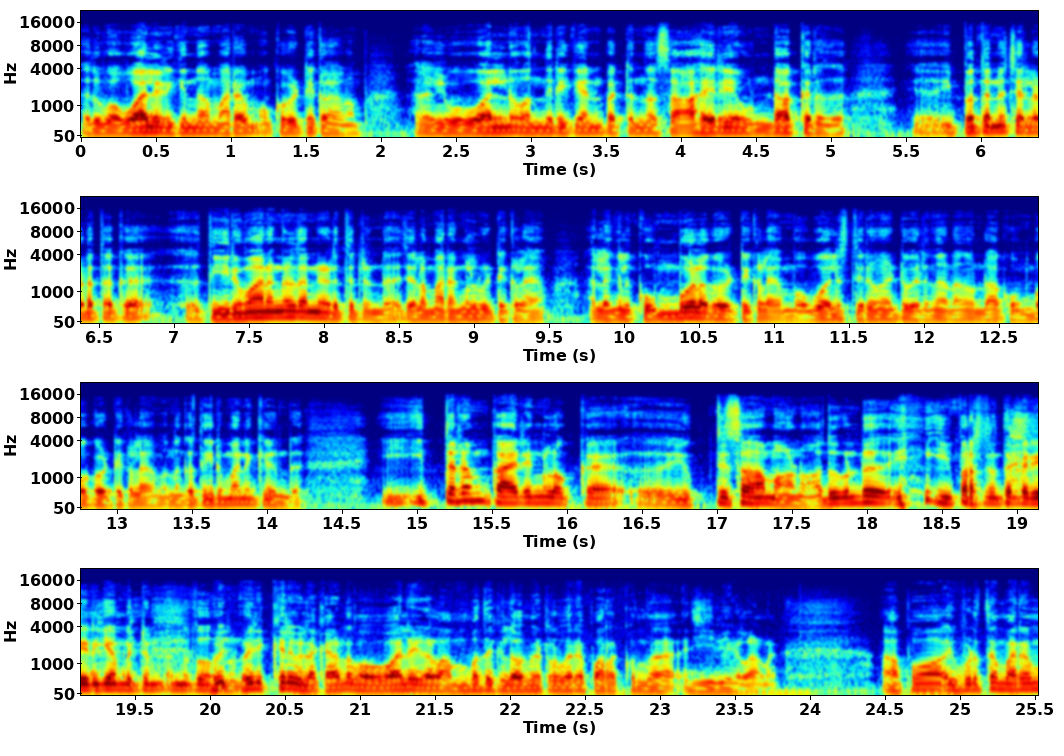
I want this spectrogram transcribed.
ഇത് വവ്വാലിരിക്കുന്ന മരം ഒക്കെ വെട്ടിക്കളയണം. അല്ലെങ്കിൽ വവ്വാലിന് വന്നിരിക്കാൻ പറ്റുന്ന സാഹചര്യം ഉണ്ടാക്കരുത്. ഇപ്പം തന്നെ ചിലയിടത്തൊക്കെ തീരുമാനങ്ങൾ തന്നെ എടുത്തിട്ടുണ്ട്. ചില മരങ്ങൾ വെട്ടിക്കളയാം അല്ലെങ്കിൽ കൊമ്പുകളൊക്കെ വെട്ടിക്കളയാം വവ്വാൽ സ്ഥിരമായിട്ട് വരുന്നതാണ് അതുകൊണ്ട് ആ കൊമ്പൊക്കെ വെട്ടിക്കളയാം എന്നൊക്കെ തീരുമാനിക്കുന്നുണ്ട്. ഈ ഇത്തരം കാര്യങ്ങളൊക്കെ യുക്തിസഹമാണോ? അതുകൊണ്ട് ഈ പ്രശ്നത്തെ പരിഹരിക്കാൻ പറ്റും എന്ന് തോന്നുന്നു ഒരിക്കലുമില്ല. കാരണം വവ്വാലുകൾ അമ്പത് കിലോമീറ്റർ വരെ പറക്കുന്ന ജീവികളാണ്. അപ്പോൾ ഇവിടുത്തെ മരം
